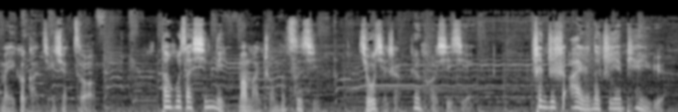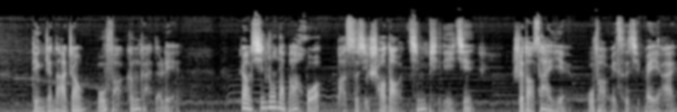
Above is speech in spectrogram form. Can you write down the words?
每个感情选择，但会在心里慢慢折磨自己，纠结着任何细节，甚至是爱人的只言片语，顶着那张无法更改的脸，让心中那把火把自己烧到筋疲力尽，直到再也无法为自己悲哀。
